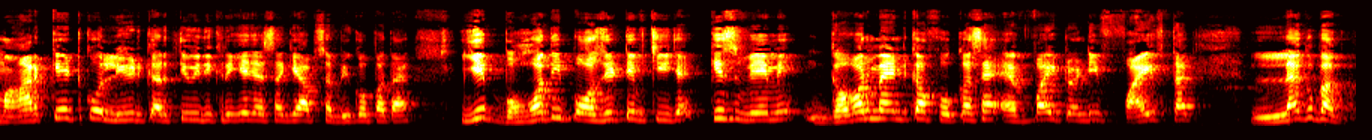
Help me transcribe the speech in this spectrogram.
मार्केट को लीड करती हुई दिख रही है जैसा कि आप सभी को पता है ये बहुत ही पॉजिटिव चीज है किस वे में गवर्नमेंट का फोकस है एफ वाई ट्वेंटी फाइव तक लगभग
